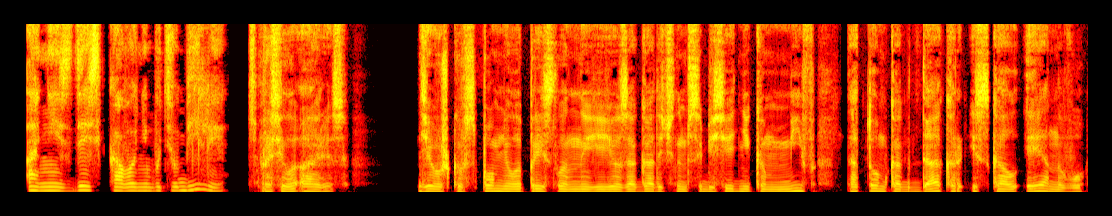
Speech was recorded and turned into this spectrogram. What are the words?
«Они здесь кого-нибудь убили?» — спросила Айрис. Девушка вспомнила присланный ее загадочным собеседником миф о том, как Дакар искал Энву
